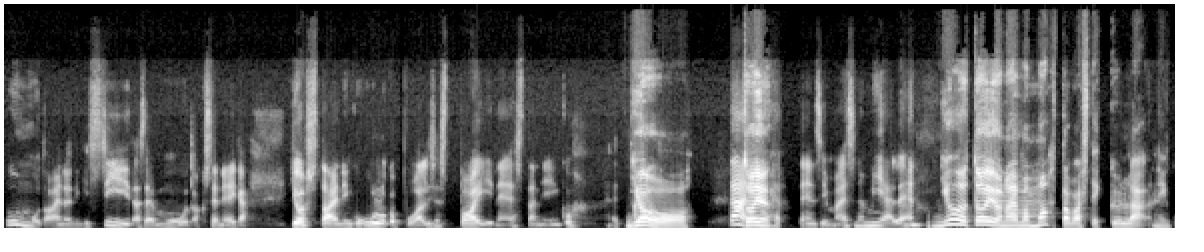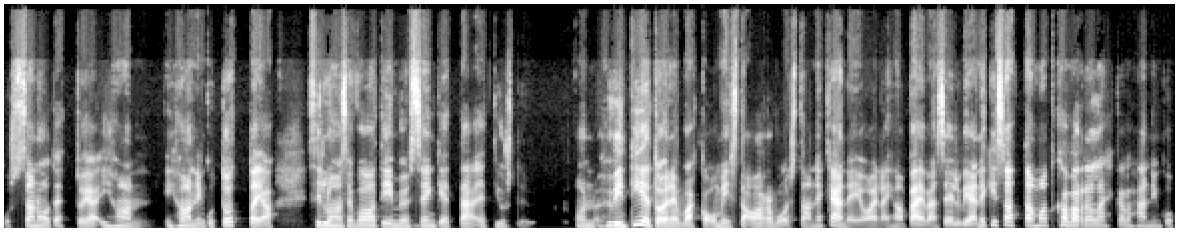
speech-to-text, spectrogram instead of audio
kummuta aina jotenkin siitä sen muutoksen, eikä jostain niin kuin, ulkopuolisesta paineesta. Niin kuin, että... Joo, Tämä toi... niin ensimmäisenä mieleen. Joo, toi on aivan mahtavasti kyllä niin kuin sanotettu ja ihan, ihan niin kuin totta. Ja silloinhan se vaatii myös senkin, että, että just on hyvin tietoinen vaikka omista arvoistaan. Nekään ei ole aina ihan päivän selviä. Nekin saattaa matkan varrella ehkä vähän niin kuin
